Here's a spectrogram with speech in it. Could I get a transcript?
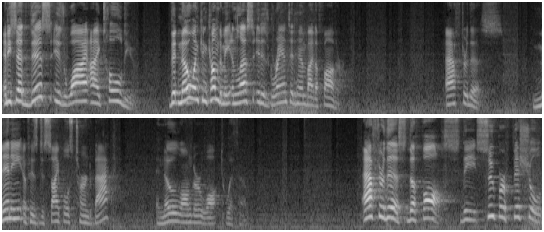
And he said, This is why I told you that no one can come to me unless it is granted him by the Father. After this, many of his disciples turned back and no longer walked with him. After this, the false, the superficial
